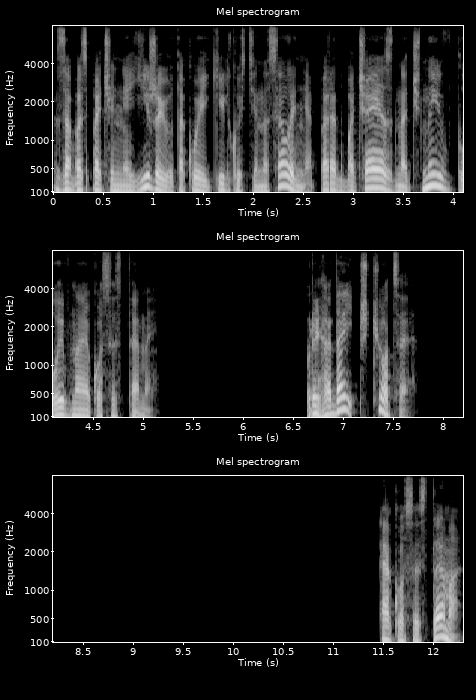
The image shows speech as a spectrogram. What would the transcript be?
Забезпечення їжею такої кількості населення передбачає значний вплив на екосистеми. Пригадай, що це екосистема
